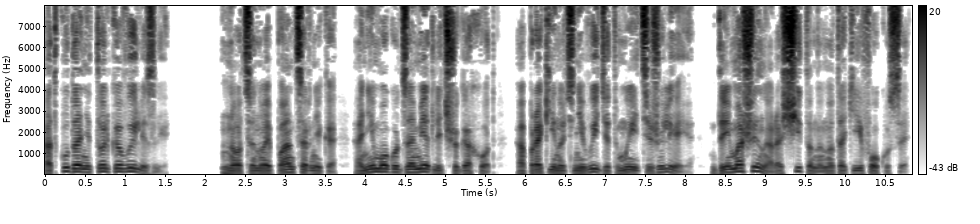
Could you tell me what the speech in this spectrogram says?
откуда они только вылезли? Но ценой панцирника они могут замедлить шагоход, а прокинуть не выйдет, мы тяжелее. Да и машина рассчитана на такие фокусы.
